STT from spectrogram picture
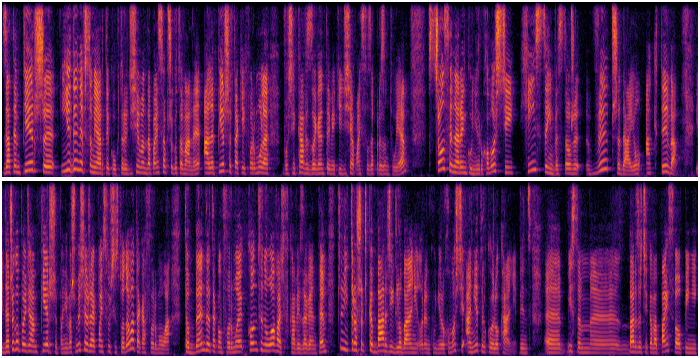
Zatem pierwszy i jedyny w sumie artykuł, który dzisiaj mam dla Państwa przygotowany, ale pierwszy w takiej formule właśnie kawy z agentem, jaki dzisiaj Państwu zaprezentuję. Wstrząsy na rynku nieruchomości. Chińscy inwestorzy wyprzedają aktywa. I dlaczego powiedziałam pierwszy? Ponieważ myślę, że jak Państwu się spodoba taka formuła, to będę taką formułę kontynuować w kawie z agentem, czyli troszeczkę bardziej globalnie o rynku nieruchomości, a nie tylko lokalnie. Więc e, jestem e, bardzo ciekawa Państwa opinii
